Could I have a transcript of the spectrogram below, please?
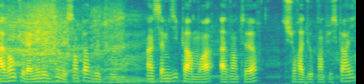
Avant que la mélodie ne s'empare de tout, un samedi par mois à 20h sur Radio Campus Paris.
